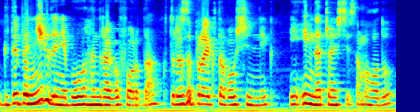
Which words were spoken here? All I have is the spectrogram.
Gdyby nigdy nie było Henry'ego Forda, który zaprojektował silnik i inne części samochodu,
